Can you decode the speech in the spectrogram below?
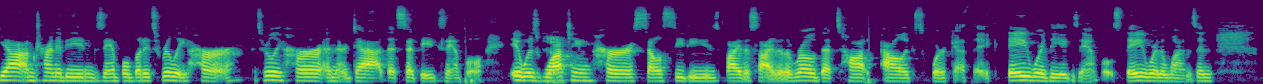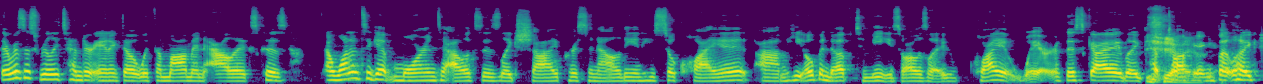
yeah, I'm trying to be an example, but it's really her. It's really her and their dad that set the example. It was yeah. watching her sell CDs by the side of the road that taught Alex work ethic. They were the examples, they were the ones. And there was this really tender anecdote with the mom and Alex because I wanted to get more into Alex's like shy personality, and he's so quiet. Um, he opened up to me, so I was like, "Quiet where?" This guy like kept yeah, talking, yeah. but like,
